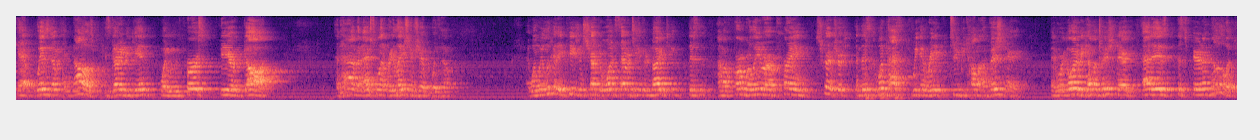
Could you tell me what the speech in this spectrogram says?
get wisdom and knowledge. It's going to begin when we first fear God and have an excellent relationship with Him. And when we look at Ephesians chapter 1, 17 through 19, this is, I'm a firm believer of praying scriptures, and this is one passage we can read to become a visionary. And we're going to become a missionary, that is the spirit of knowledge.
